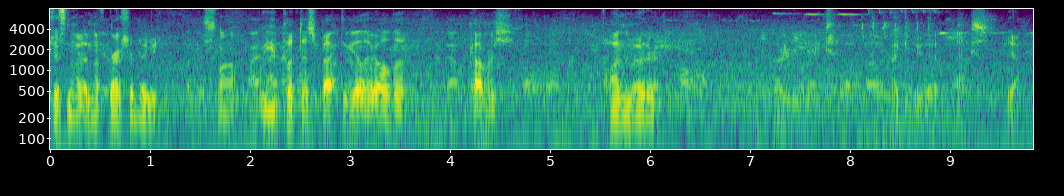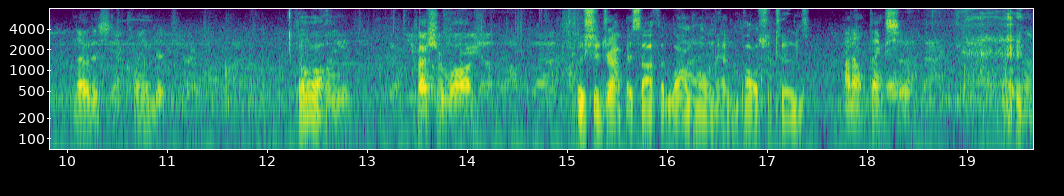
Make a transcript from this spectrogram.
Just not enough pressure, maybe, I guess not. Will you put this back together? All the covers. on the motor. I can do that. Thanks. Yeah. Noticed I cleaned it. It's Oh, clean. Pressure wash. we should drop this off at Long Haul and have them polish the tunes. I don't think so. No.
